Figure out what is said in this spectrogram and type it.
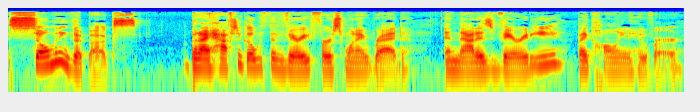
so many good books, but I have to go with the very first one I read, and that is Verity by Colleen Hoover.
